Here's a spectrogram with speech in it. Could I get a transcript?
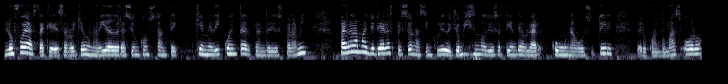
No fue hasta que desarrollé una vida de oración constante que me di cuenta del plan de Dios para mí. Para la mayoría de las personas, incluido yo mismo, Dios atiende a hablar con una voz sutil, pero cuando más oro,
